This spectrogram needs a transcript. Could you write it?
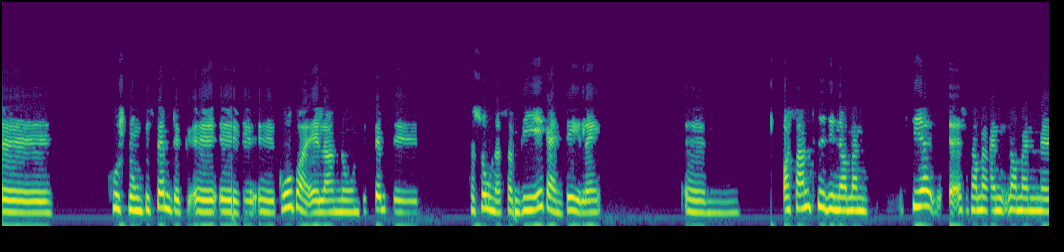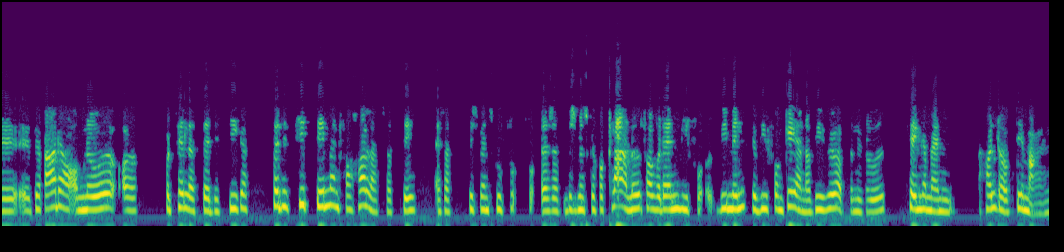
øh, hos nogle bestemte øh, øh, øh grupper, eller nogle bestemte personer, som vi ikke er en del af. Øh, og samtidig, når man siger, altså når man, når man øh, beretter om noget og fortæller statistikker, så er det tit det, man forholder sig til. Altså, hvis man, skulle, altså, hvis man skal forklare noget for, hvordan vi, vi mennesker vi fungerer, når vi hører på noget, tænker man, hold da op, det er mange.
